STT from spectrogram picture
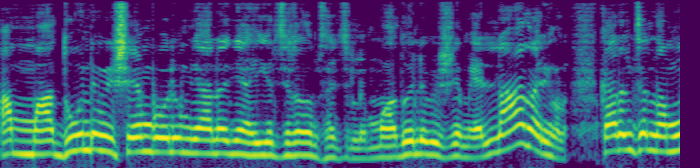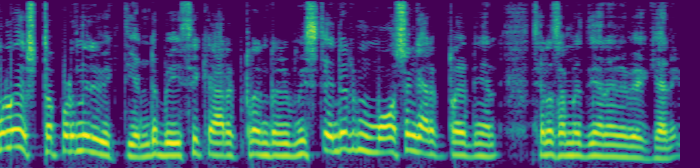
ആ മധുവിന്റെ വിഷയം പോലും ഞാൻ ന്യായീകരിച്ചിട്ട് സംസാരിച്ചിട്ടില്ല മധുവിന്റെ വിഷയം എല്ലാ കാര്യങ്ങളും. കാരണം വെച്ചാൽ നമ്മൾ ഇഷ്ടപ്പെടുന്ന ഒരു വ്യക്തി എന്റെ ബേസിക് ക്യാരക്ടർ എന്റെ ഒരു മിസ്റ്റ് എന്റെ ഒരു മോശം ക്യാരക്ടറായിട്ട് ഞാൻ ചില സമയത്ത് ഞാൻ അതിനെ വയ്ക്കാൻ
